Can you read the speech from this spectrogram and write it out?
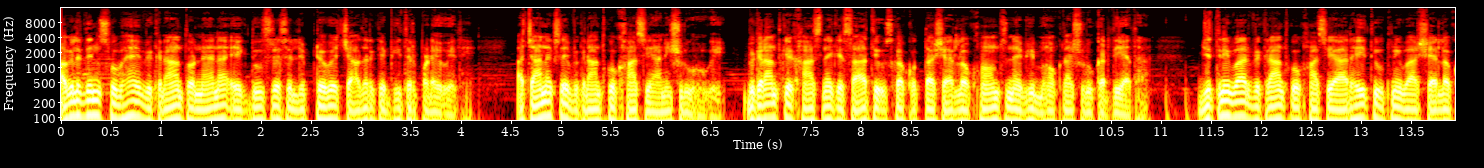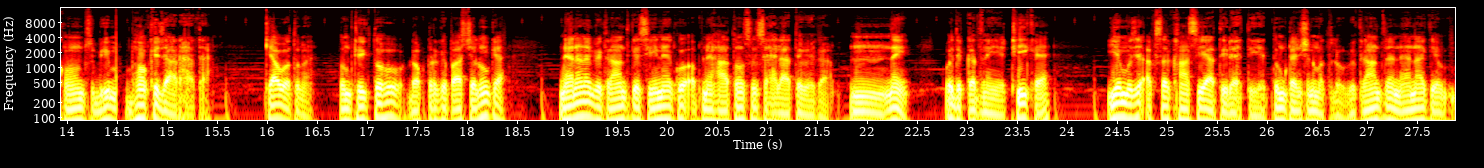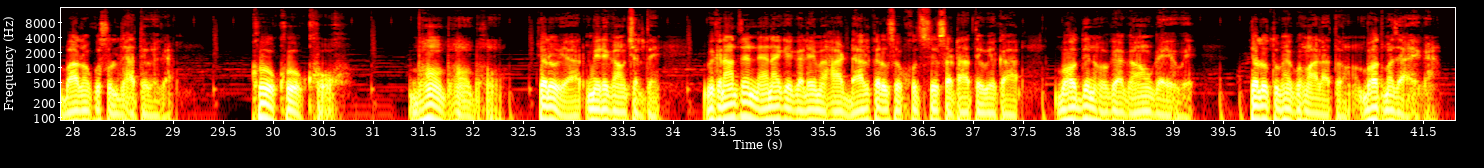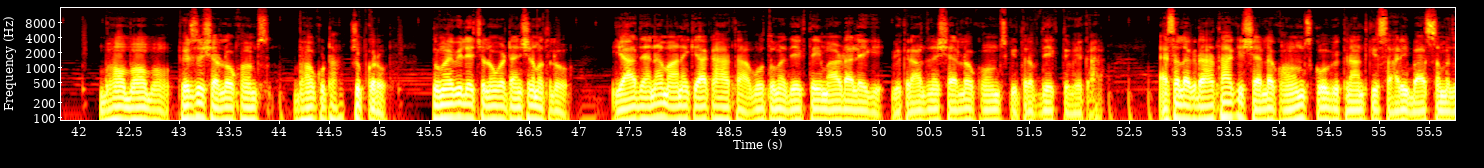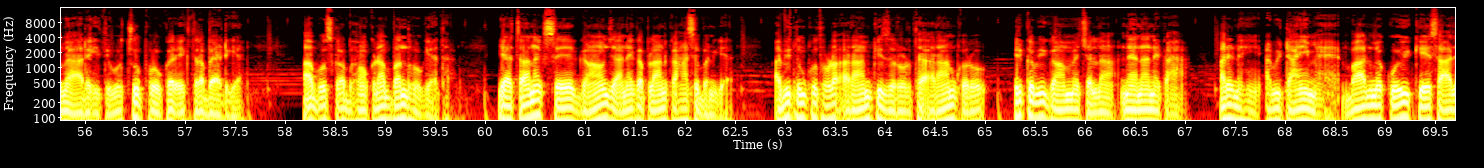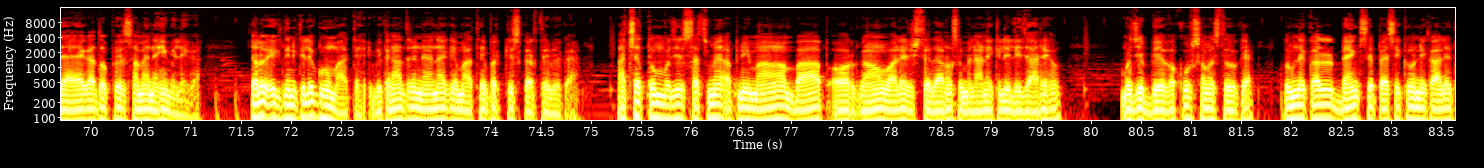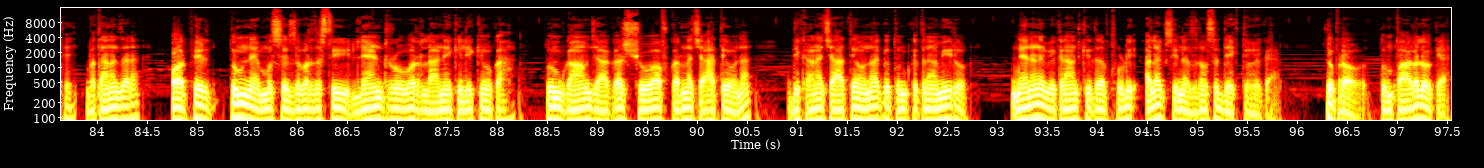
अगले दिन सुबह विक्रांत और नैना एक दूसरे से लिपटे हुए चादर के भीतर पड़े हुए थे। अचानक से विक्रांत को खांसी आनी शुरू हो गई। विक्रांत के खांसने के साथ ही उसका कुत्ता शेरलॉक होम्स ने भी भौंकना शुरू कर दिया था। जितनी बार विक्रांत को खांसी आ रही थी उतनी बार शेरलॉक होम्स भी भौंके जा रहा था। क्या हुआ तुम्हें? तुम ठीक तो हो? डॉक्टर के पास चलूँ क्या? नैना ने विक्रांत के सीने को अपने हाथों से सहलाते हुए कहा "हम्म, नहीं कोई दिक्कत नहीं है ठीक है। ये मुझे अक्सर खांसी आती रहती है तुम टेंशन मत लो। विक्रांत ने नैना के बालों को सुलझाते हुए कहा खो खो खो। भों भों भों। चलो यार, मेरे गाँव चलते हैं। विक्रांत ने नैना के गले में हाथ डालकर उसे खुद से सटाते हुए कहा, बहुत दिन हो गया गाँव गए हुए। चलो तुम्हें घुमा लाता हूँ। बहुत मज़ा आएगा। भों भों भों। फिर से शर्लोक होम्स भौंक उठा। चुप करो। तुम्हें भी ले चलूँगा, टेंशन मत लो। याद है ना माँ ने क्या कहा था? वो तुम्हें देखते ही मार डालेगी। विक्रांत ने शेरलॉक होम्स की तरफ़ देखते हुए कहा। ऐसा लग रहा था कि शेरलॉक होम्स को विक्रांत की सारी बात समझ में आ रही थी। वो चुप होकर एक तरफ़ बैठ गया। अब उसका भौंकना बंद हो गया था। यह अचानक से गाँव जाने का प्लान कहाँ से बन गया? अभी तुमको थोड़ा आराम की ज़रूरत है, आराम करो। फिर कभी गाँव में चलना, नैना ने कहा, अरे नहीं, अभी टाइम है। बाद में कोई केस आ जाएगा तो फिर समय नहीं मिलेगा। चलो, एक दिन के लिए घूम आते विक्रांत ने नैना के माथे पर किस करते हुए कहा अच्छा तुम मुझे सच में अपनी माँ, बाप और गाँव वाले रिश्तेदारों से मिलाने के लिए ले जा रहे हो? मुझे बेवकूफ़ समझते हो क्या? तुमने कल बैंक से पैसे क्यों निकाले थे? बताना जरा। और फिर तुमने मुझसे ज़बरदस्ती लैंड रोवर लाने के लिए क्यों कहा? तुम गाँव जाकर शो ऑफ़ करना चाहते हो ना? दिखाना चाहते हो ना कि तुम कितना अमीर हो? नैना ने विक्रांत की तरफ़ थोड़ी अलग सी नज़रों से देखते हुए कहा, चुप रहो, तुम पागल हो क्या?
